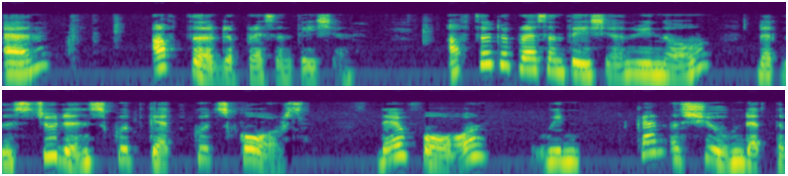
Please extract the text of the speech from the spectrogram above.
and after the presentation. After the presentation, we know that the students could get good scores. Therefore, we can assume that the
